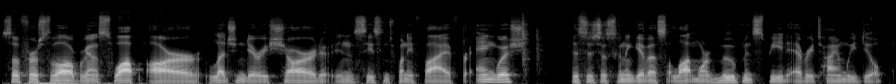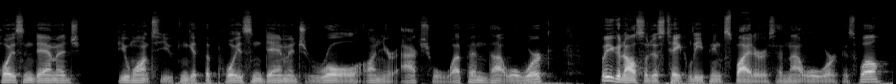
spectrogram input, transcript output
So first of all, we're going to swap our Legendary Shard in Season 25 for Anguish. This is just going to give us a lot more movement speed every time we deal poison damage. If you want to, you can get the poison damage roll on your actual weapon. That will work. But you can also just take Leaping Spiders, and that will work as well.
